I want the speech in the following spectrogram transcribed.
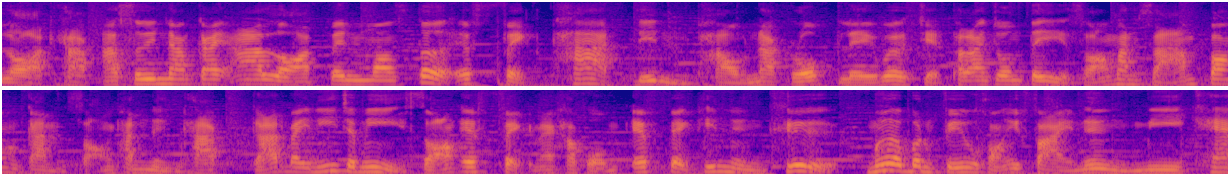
หลอดครับอัศวินดำไกอาหลอดเป็นมอนสเตอร์เอฟเฟกต์ธาตุดินเผานักรบเลเวล7พลังโจมตี2003 ป้องกัน 2001 ครับ การ์ดใบนี้จะมี 2 เอฟเฟกต์นะครับผมเอฟเฟกต์ที่ 1 คือ เมื่อบนฟิลของอีกฝ่ายหนึ่งมีแค่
